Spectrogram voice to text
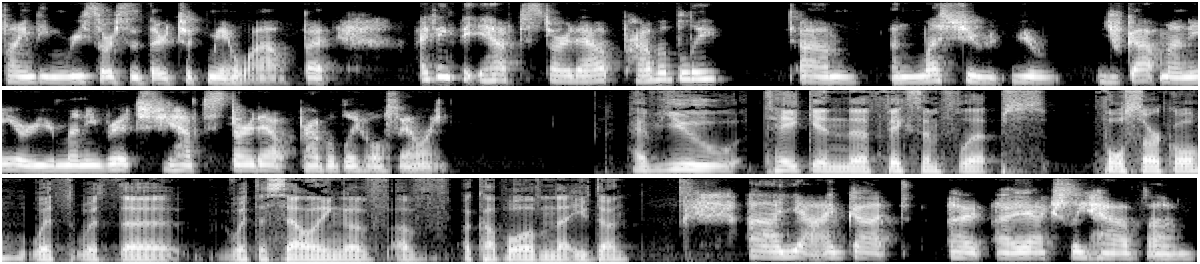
finding resources there took me a while but I think that you have to start out probably, um, unless you you're you've got money or you're money rich, you have to start out probably wholesaling. Have you taken the fix and flips full circle with with the with the selling of of a couple of them that you've done? Uh, yeah, I've got. I, I actually have um,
